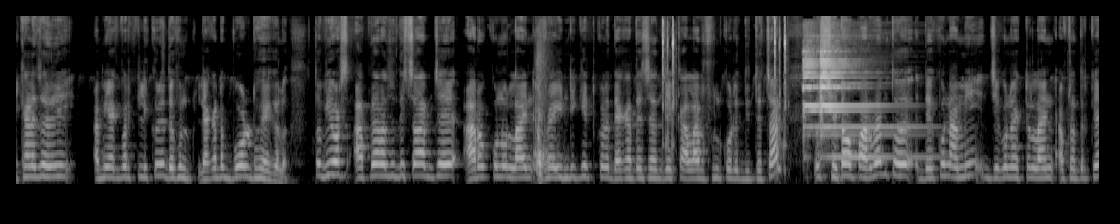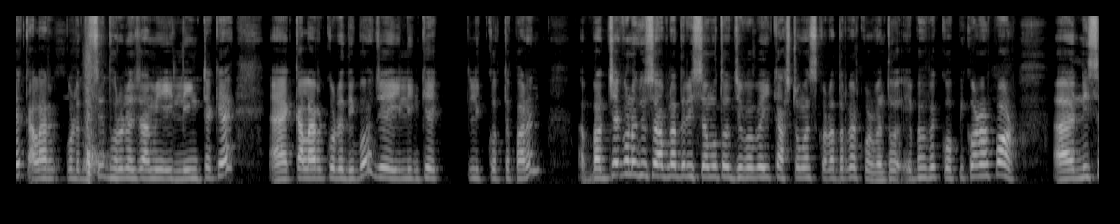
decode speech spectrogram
এখানে যদি আমি একবার ক্লিক করি, দেখুন, লেখাটা বোল্ড হয়ে গেল। তো ভিউয়ার্স আপনারা যদি চান যে আরও কোনো লাইন আপনারা ইন্ডিকেট করে দেখাতে চান, যে কালারফুল করে দিতে চান, তো সেটাও পারবেন। তো দেখুন, আমি যে কোনো একটা লাইন আপনাদেরকে কালার করে দিচ্ছি। ধরুন যে আমি এই লিঙ্কটাকে কালার করে দিব, যে এই লিঙ্কে ক্লিক করতে পারেন। বা যে কোনো কিছু আপনাদের ইচ্ছা মতো যেভাবে এই কাস্টমাইজ করা দরকার করবেন, তো এভাবে কপি করার পর নিচে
